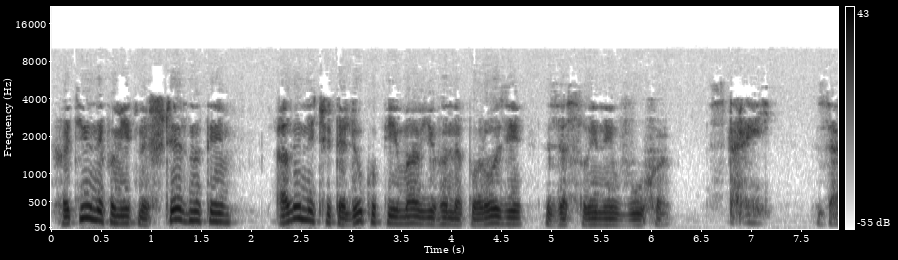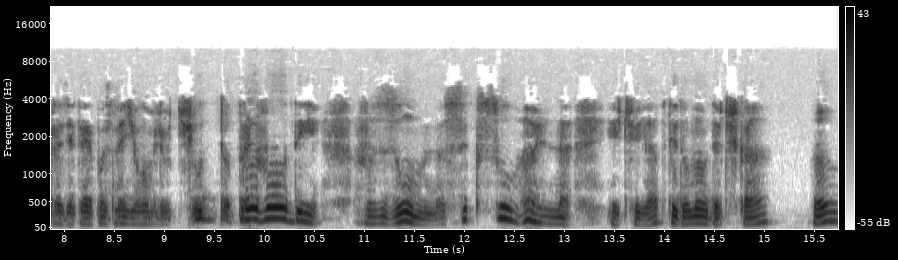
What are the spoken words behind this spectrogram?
Хотів непомітно щезнути, але нечиталюк упіймав його на порозі, заслинив вухо. Старий, зараз я тебе познайомлю. Чудо природи, розумна, сексуальна. І чия б ти думав дочка? О,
